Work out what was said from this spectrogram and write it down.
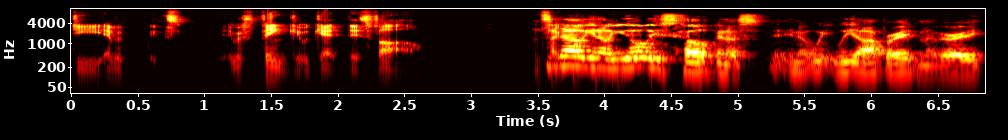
Do you ever ever think it would get this far? no, you know, you always hope in a you know we, we operate in a very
